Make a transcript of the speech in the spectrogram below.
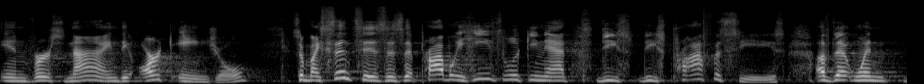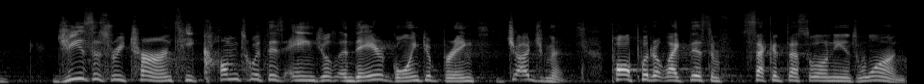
in verse 9, the archangel. So my sense is, is that probably he's looking at these, these prophecies of that when Jesus returns, he comes with his angels and they are going to bring judgment. Paul put it like this in 2 Thessalonians 1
